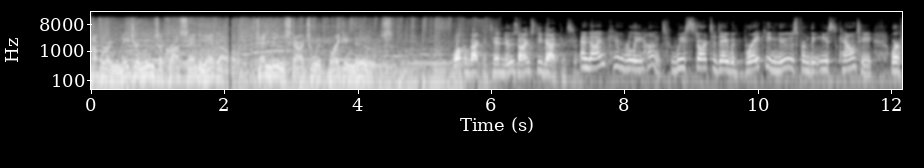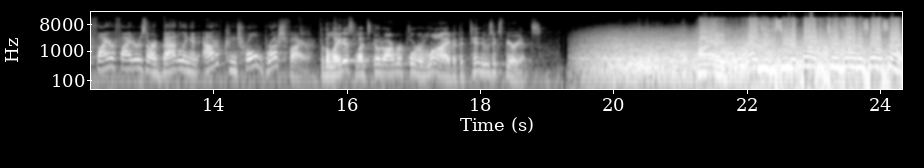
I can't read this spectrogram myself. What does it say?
covering major news across San Diego. 10 News starts with breaking news. Welcome back to 10 News. I'm Steve Atkinson. And I'm Kimberly Hunt. We start today with breaking news from the East County, where firefighters are battling an out of control brush fire. For the latest, let's go to our reporter live at the 10 News Experience. Hi. As you can see, the fire continues on this hillside.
